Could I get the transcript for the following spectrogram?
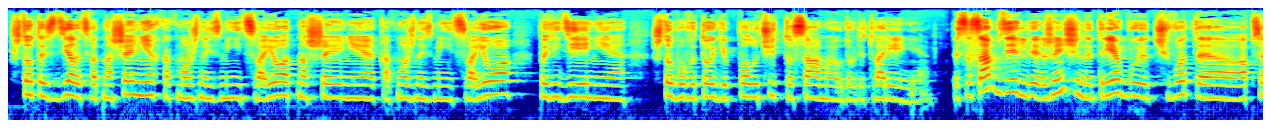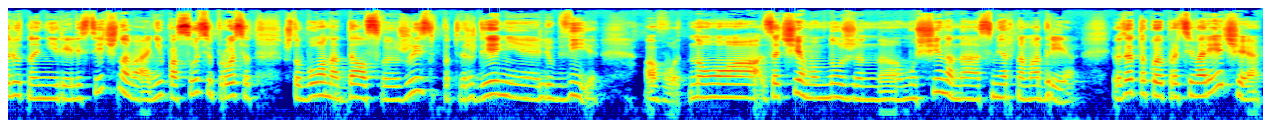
что-то сделать в отношениях, как можно изменить свое отношение, как можно изменить свое поведение, чтобы в итоге получить то самое удовлетворение. То есть на самом деле женщины требуют чего-то абсолютно нереалистичного, они по сути просят, чтобы он отдал свою жизнь в подтверждение любви. Вот. Но зачем им нужен э, мужчина на смертном одре? И вот это такое противоречие.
